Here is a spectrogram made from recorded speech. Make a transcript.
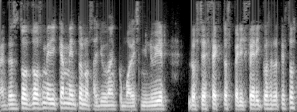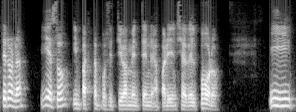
Entonces, estos dos medicamentos nos ayudan como a disminuir los efectos periféricos de la testosterona y eso impacta positivamente en la apariencia del poro. Y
